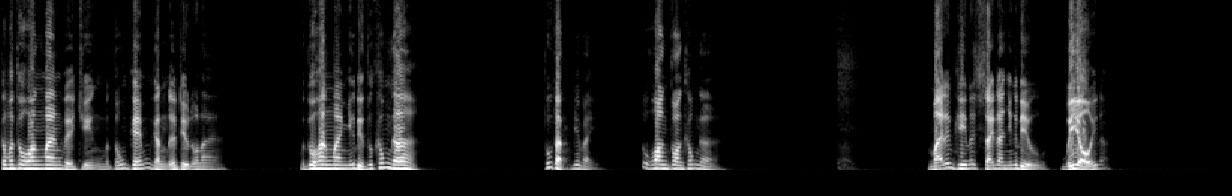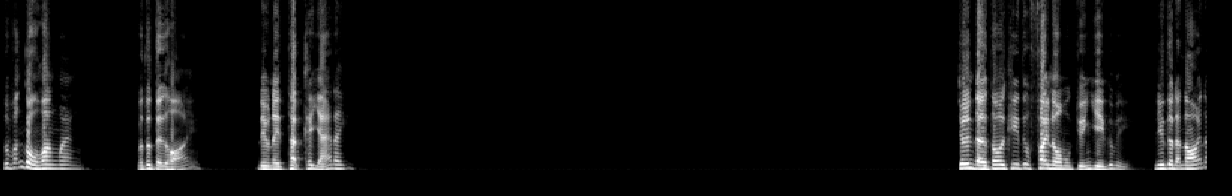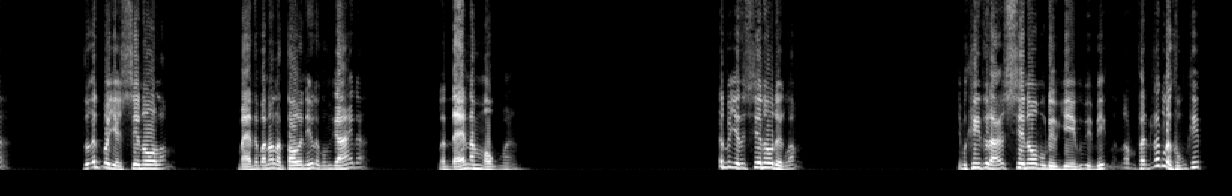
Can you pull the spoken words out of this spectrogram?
Không phải tôi hoang mang về chuyện mà tốn kém gần nửa triệu đô la. Mà tôi hoang mang những điều tôi không ngờ. Thú thật như vậy. Tôi hoàn toàn không ngờ. Mãi đến khi nó xảy ra những cái điều bị ổi đó. Tôi vẫn còn hoang mang. Và tôi tự hỏi. Điều này thật hay giả đây? Cho nên đời tôi khi tôi final một chuyện gì, quý vị, Như tôi đã nói đó, Tôi ít bao giờ say lắm. Mẹ tôi bà nói là tôi nếu là con gái đó, Là đẻ năm một mà. Ít bao giờ tôi say được lắm. Nhưng mà khi tôi đã say một điều gì, Quý vị biết, Nó phải rất là khủng khiếp.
